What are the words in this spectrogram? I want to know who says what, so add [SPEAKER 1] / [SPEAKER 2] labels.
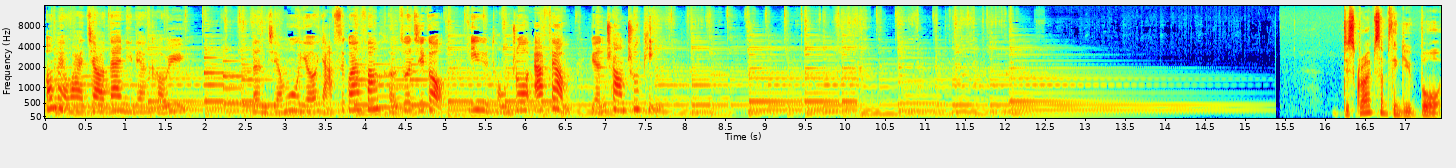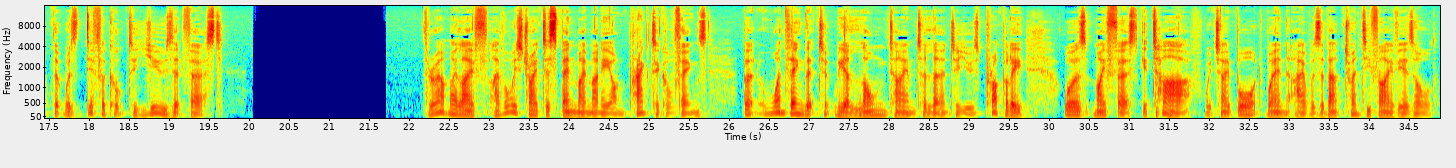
[SPEAKER 1] 欧美外教带你练口语。本节目由雅思官方合作机构英语同桌 FM 原创出品。
[SPEAKER 2] Describe something you bought that was difficult to use at first. Throughout my life, I've always tried to spend my money on practical things, but one thing that took me a long time to learn to use properly was my first guitar, which I bought when I was about 25 years old.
